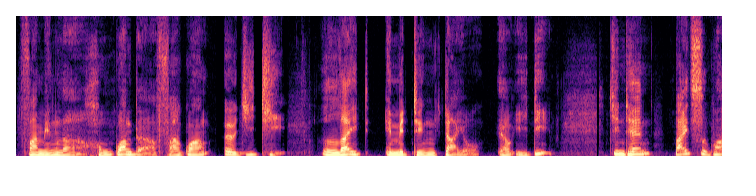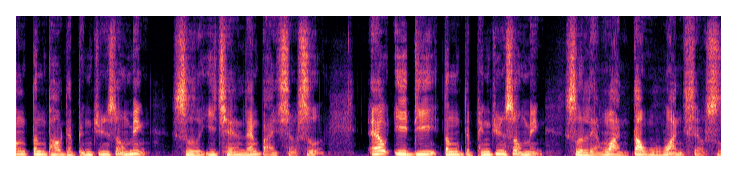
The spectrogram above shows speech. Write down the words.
发明了红光的发光二极体 （Light Emitting Diode，LED）。今天，白炽光灯泡的平均寿命是一千两百小时。LED 灯的平均寿命是两万到五万小时。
